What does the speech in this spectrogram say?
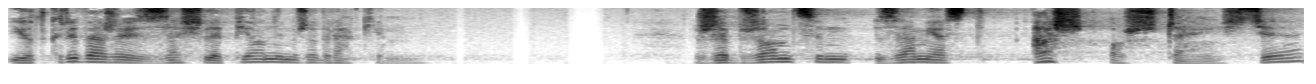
I odkrywa, że jest zaślepionym żebrakiem. Żebrzącym zamiast aż o szczęście,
